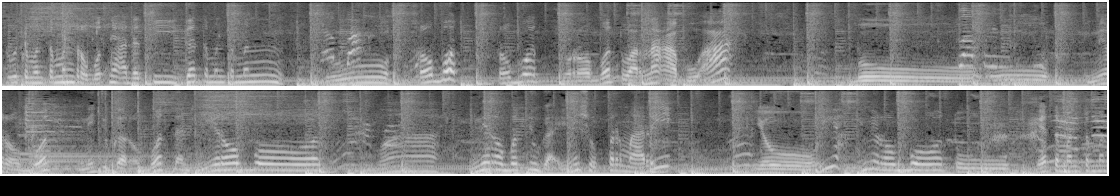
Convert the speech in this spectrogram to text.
Tuh teman-teman robotnya ada tiga teman-teman. Tuh robot, robot, robot warna abu ah. Bu. Oh, ini robot, ini juga robot dan ini robot. Wah, ini robot juga. Ini Super Mario. Yo, iya ini robot tuh. Ya teman-teman.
